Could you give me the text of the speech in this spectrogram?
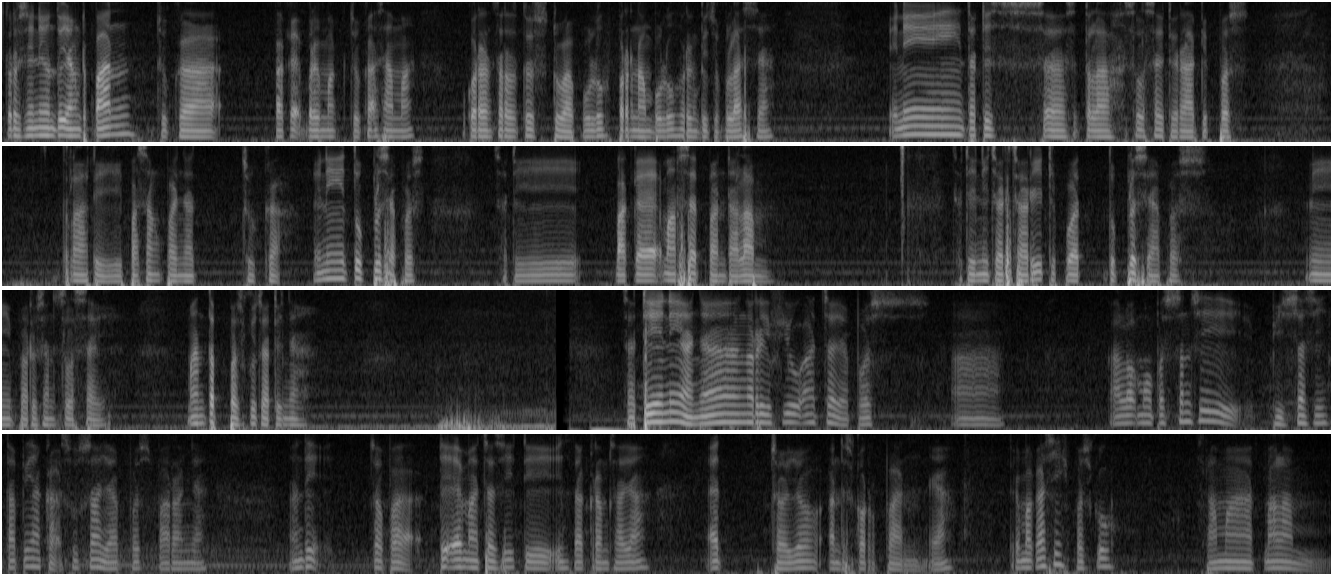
Terus ini untuk yang depan juga pakai primak juga sama. Ukuran 120 per 60 ring 17 ya. Ini tadi se- setelah selesai dirakit bos setelah dipasang banyak juga. Ini tubeless ya bos? Jadi pakai marset ban dalam. Jadi ini jari-jari dibuat tubeless ya bos. Ini barusan selesai. Mantep bosku jadinya. Jadi ini hanya nge-review aja ya bos. Ah, kalau mau pesen sih bisa sih tapi agak susah ya bos barangnya. Nanti coba DM aja sih di Instagram saya @joyo underscore ban ya. Terima kasih bosku. Selamat malam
